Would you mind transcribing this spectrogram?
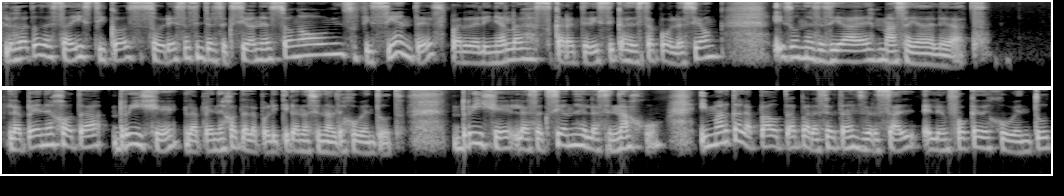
Los datos estadísticos sobre estas intersecciones son aún insuficientes para delinear las características de esta población y sus necesidades más allá de la edad. La PNJ rige, la PNJ, la Política Nacional de Juventud, rige las acciones de la CENAJU y marca la pauta para hacer transversal el enfoque de juventud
